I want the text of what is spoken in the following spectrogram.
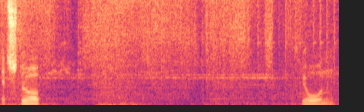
Jetzt stirbt. Munition.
